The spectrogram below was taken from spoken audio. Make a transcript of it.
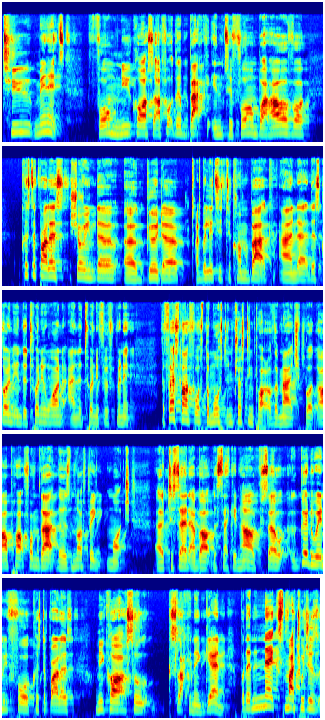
two minutes from Newcastle. I thought they were back into form, but however, Crystal Palace showing the uh, good uh, ability to come back, and uh, they're scoring in the 21 and the 25th minute. The first half was the most interesting part of the match, but apart from that, there was nothing much uh, to said about the second half. So a good win for Crystal Palace. Newcastle slacking again. But the next match, which is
